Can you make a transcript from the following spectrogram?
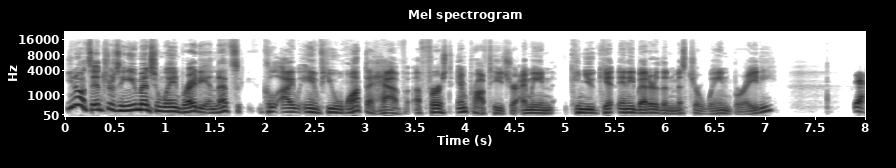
You know, it's interesting. You mentioned Wayne Brady, and that's I, if you want to have a first improv teacher. I mean, can you get any better than Mr. Wayne Brady? Yeah,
